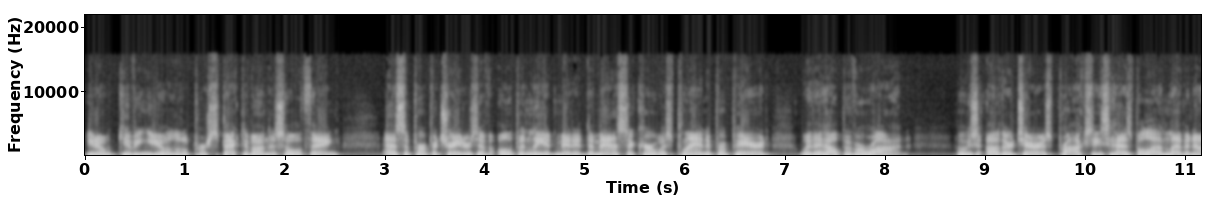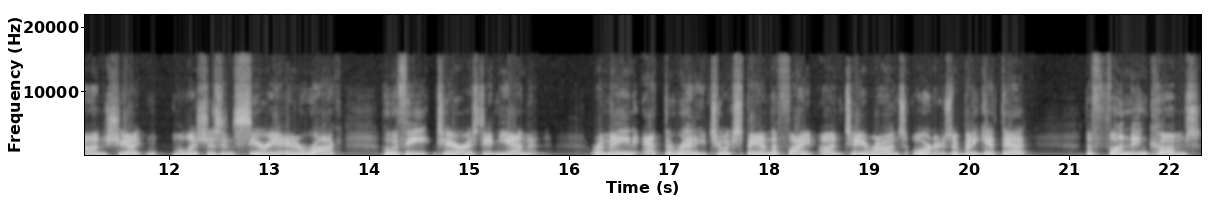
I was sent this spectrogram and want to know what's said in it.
you know, giving you a little perspective on this whole thing. As the perpetrators have openly admitted, the massacre was planned and prepared with the help of Iran, whose other terrorist proxies, Hezbollah in Lebanon, Shiite militias in Syria and Iraq, Houthi terrorists in Yemen, remain at the ready to expand the fight on Tehran's orders. Everybody get that? The funding comes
